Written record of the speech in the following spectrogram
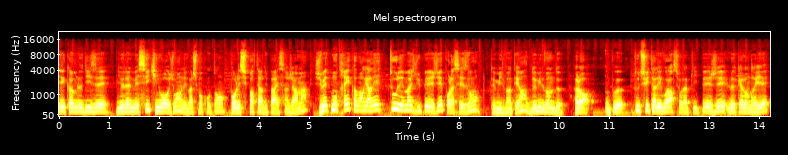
et comme le disait Lionel Messi qui nous rejoint, on est vachement content pour les supporters du Paris Saint-Germain. Je vais te montrer comment regarder tous les matchs du PSG pour la saison 2021-2022. Alors, on peut tout de suite aller voir sur l'appli PSG le calendrier,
